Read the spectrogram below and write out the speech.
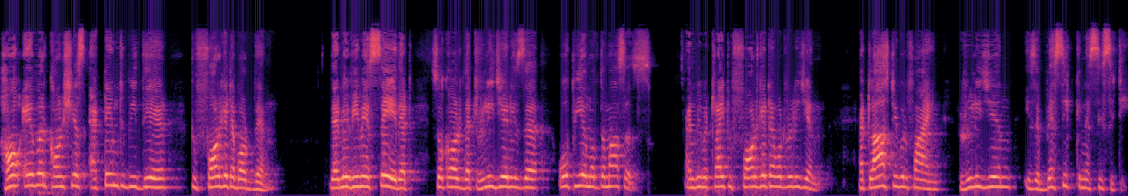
However, conscious attempt to be there to forget about them. There may we may say that so-called that religion is the opium of the masses, and we may try to forget about religion. At last, you will find religion is a basic necessity.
